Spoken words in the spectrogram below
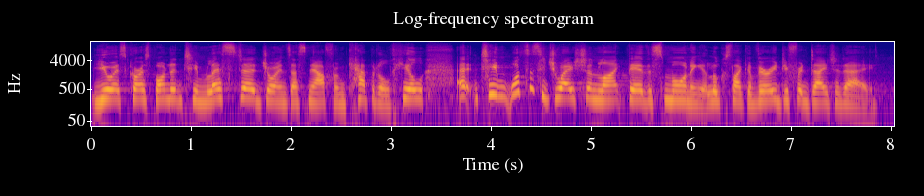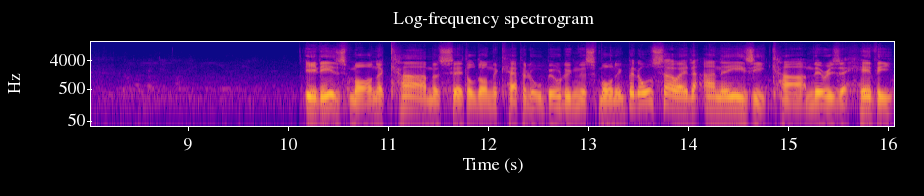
US correspondent Tim Lester joins us now from Capitol Hill. Uh, Tim, what's the situation like there this morning? It looks like a very different day today. It is, Mon. A calm has settled on the Capitol building this morning, but also an uneasy calm. There is a heavy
